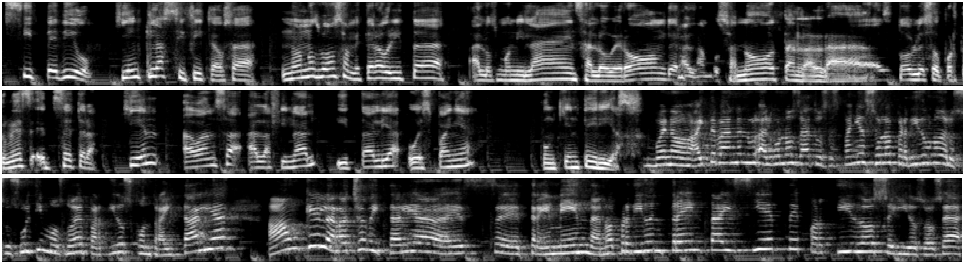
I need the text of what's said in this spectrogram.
Si te digo, ¿quién clasifica? O sea, no nos vamos a meter ahorita a los money lines, al over-under, al ambos anotan, a las dobles oportunidades, etcétera. ¿Quién avanza a la final, Italia o España? ¿Con quién te irías? Bueno, ahí te van algunos datos. España solo ha perdido uno de sus últimos nueve partidos contra Italia, aunque la racha de Italia es eh, tremenda, ¿no? Ha perdido en 37 partidos seguidos. O sea,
